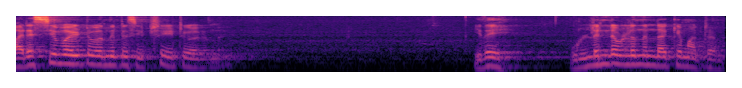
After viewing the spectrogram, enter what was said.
പരസ്യമായിട്ട് വന്നിട്ട് ശിക്ഷയിട്ട് വാങ്ങുന്നത്. ഇതേ ഉള്ളിന്റെ ഉള്ളിൽ നിന്നുണ്ടാക്കിയ മാറ്റമാണ്.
